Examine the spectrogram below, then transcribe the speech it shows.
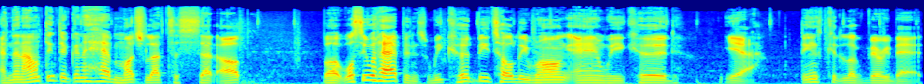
And then I don't think they're going to have much left to set up. But we'll see what happens. We could be totally wrong and we could, yeah, things could look very bad.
